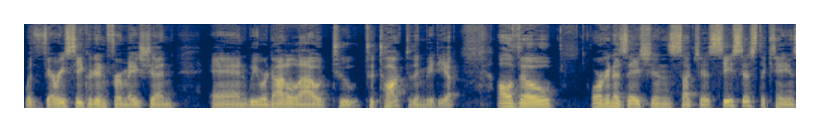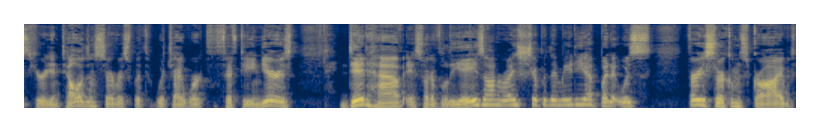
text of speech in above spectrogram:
with very secret information, and we were not allowed to, to talk to the media. Although organizations such as CSIS, the Canadian Security Intelligence Service, with which I worked for 15 years, did have a sort of liaison relationship with the media, but it was very circumscribed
